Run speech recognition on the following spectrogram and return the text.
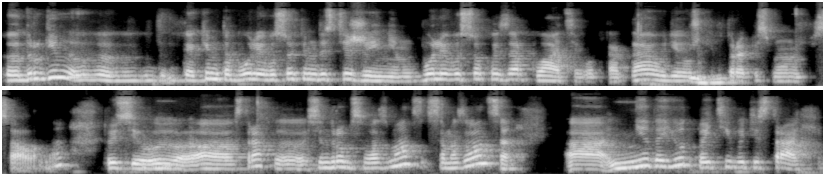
к другим э, каким-то более высоким достижениям, к более высокой зарплате, вот когда у девушки, которая письмо написала. Да? То есть mm-hmm. а, страх, э, синдром самозванца, самозванца а, не дает пойти в эти страхи,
